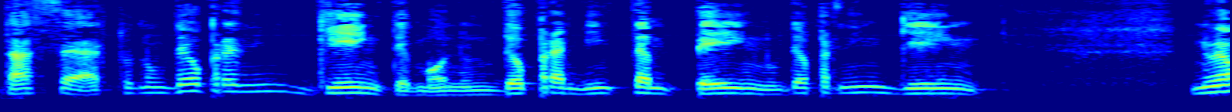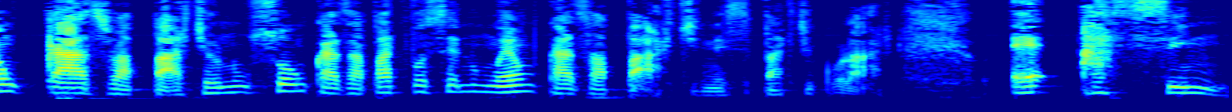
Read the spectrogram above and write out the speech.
dar certo. Não deu para ninguém, demônio. Não deu para mim também. Não deu para ninguém. Não é um caso à parte. Eu não sou um caso à parte. Você não é um caso à parte nesse particular. É assim.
